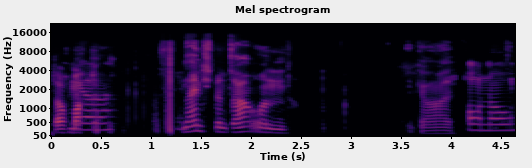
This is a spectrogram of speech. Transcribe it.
Doch, mach. Ja. Nein, ich bin down. Egal. Oh no.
